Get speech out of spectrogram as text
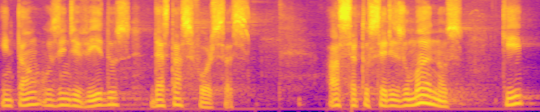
então os indivíduos destas forças. Há certos seres humanos que,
